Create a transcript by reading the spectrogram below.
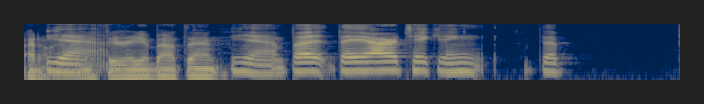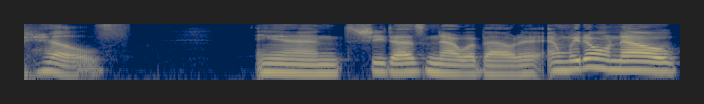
I don't have Yeah. any theory about that. Yeah, but they are taking the pills and she does know about it. And we don't know,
